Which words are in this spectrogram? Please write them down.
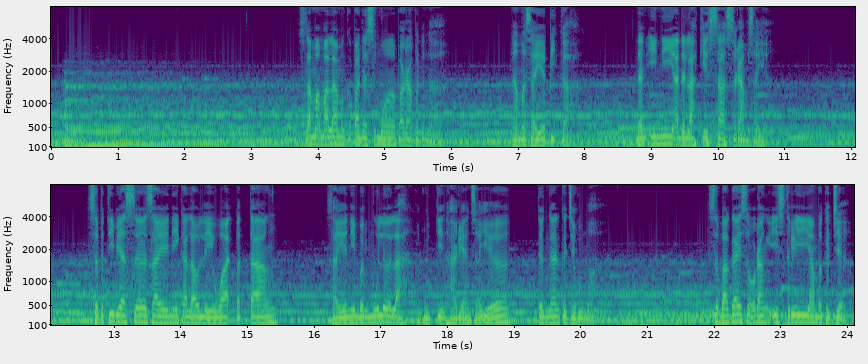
Selamat malam kepada semua para pendengar. Nama saya Pika dan ini adalah kisah seram saya. Seperti biasa, saya ni kalau lewat petang, saya ni bermulalah rutin harian saya dengan kerja rumah. Sebagai seorang isteri yang bekerja,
